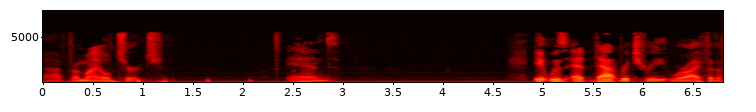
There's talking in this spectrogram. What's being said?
uh, from my old church. And it was at that retreat where I, for the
